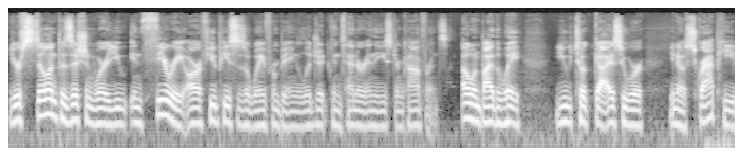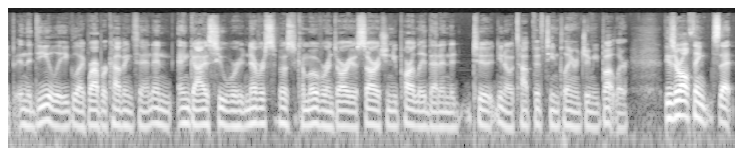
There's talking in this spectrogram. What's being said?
you're still in position where you, in theory, are a few pieces away from being a legit contender in the Eastern Conference. Oh, and by the way, you took guys who were you know, scrap heap in the D League like Robert Covington and and guys who were never supposed to come over and Dario Saric and you parlayed that into to, you know, a top 15 player in Jimmy Butler. These are all things that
